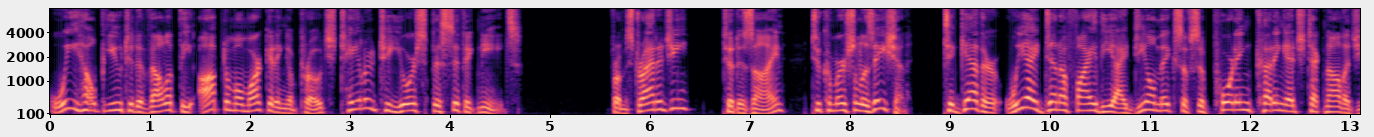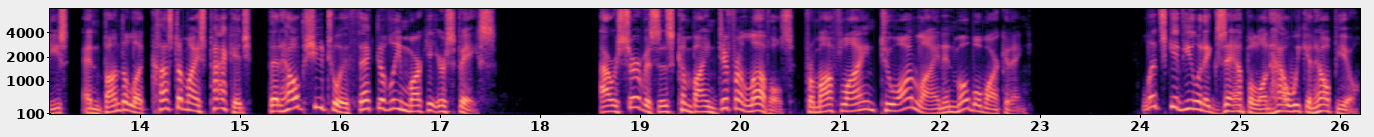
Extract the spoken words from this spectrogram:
we help you to develop the optimal marketing approach tailored to your specific needs. From strategy to design to commercialization, together we identify the ideal mix of supporting cutting edge technologies and bundle a customized package that helps you to effectively market your space. Our services combine different levels from offline to online and mobile marketing. Let's give you an example on how we can help you.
